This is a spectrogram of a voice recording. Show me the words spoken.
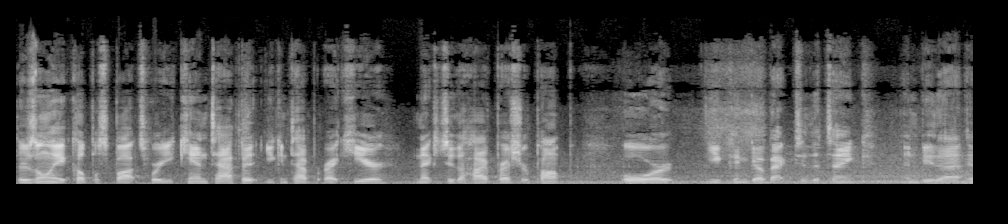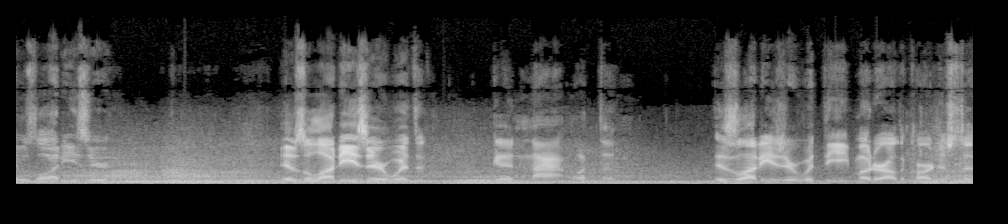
There's only a couple spots where you can tap it. You can tap it right here next to the high pressure pump, or you can go back to the tank and do that. It was a lot easier. It was a lot easier with, good night, what the? It was a lot easier with the motor out of the car just to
